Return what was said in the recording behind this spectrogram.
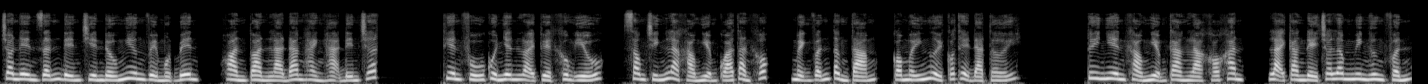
cho nên dẫn đến chiến đấu nghiêng về một bên, hoàn toàn là đang hành hạ đến chất. Thiên phú của nhân loại tuyệt không yếu, song chính là khảo nghiệm quá tàn khốc, mệnh vẫn tầng 8, có mấy người có thể đạt tới. Tuy nhiên khảo nghiệm càng là khó khăn, lại càng để cho Lâm Minh hưng phấn,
